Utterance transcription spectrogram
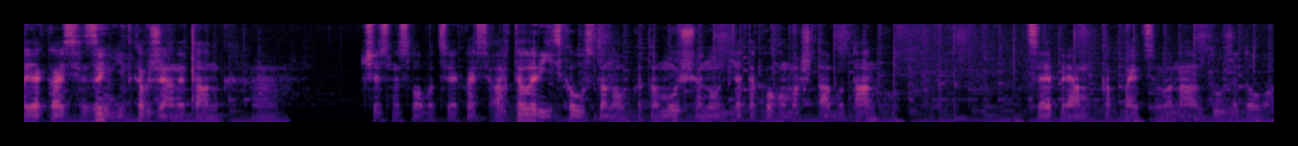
Це якась зенітка вже, а не танк. Е, Чесне слово, це якась артилерійська установка, тому що ну, для такого масштабу танку це прям капець, вона дуже довга.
